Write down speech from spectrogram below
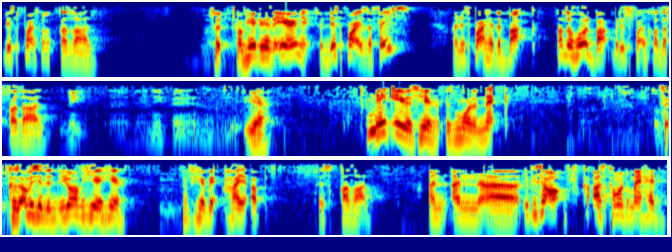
This part is called qadal. So from here to the ear, innit? So this part is the face, and this part has the back. Not the whole back, but this part is called the qadal. Nape, nape area. Yeah. Nape area is here, is more the neck. Because obviously the, you don't have hair here. You have hair a bit high up. So it's qadal. And, and uh, you can say, oh, has come onto my head,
